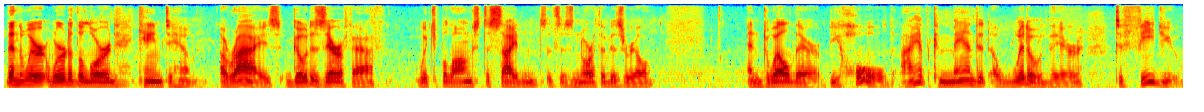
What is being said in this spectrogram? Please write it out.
Then the word of the Lord came to him Arise, go to Zarephath, which belongs to Sidon, so this is north of Israel, and dwell there. Behold, I have commanded a widow there to feed you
